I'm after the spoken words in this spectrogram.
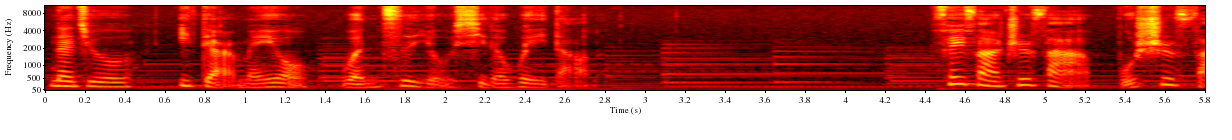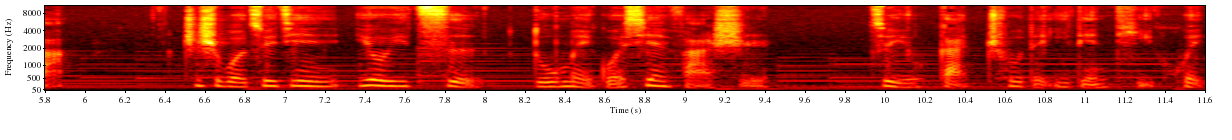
那就一点没有文字游戏的味道了。非法之法不是法，这是我最近又一次读美国宪法时最有感触的一点体会。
